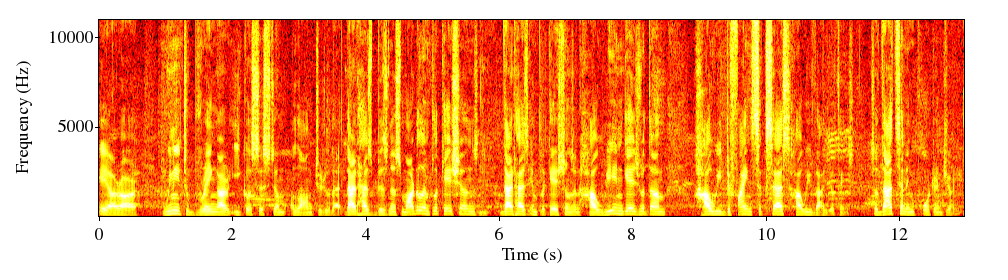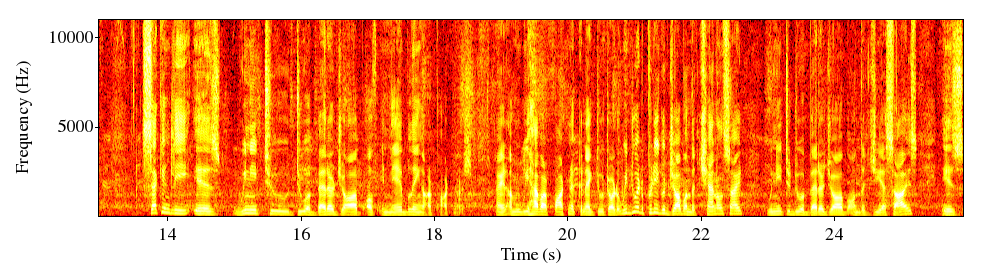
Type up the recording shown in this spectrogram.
ARR, we need to bring our ecosystem along to do that. That has business model implications, mm. that has implications on how we engage with them, how we define success, how we value things. So that's an important journey. Secondly is we need to do a better job of enabling our partners. Right? I mean, we have our partner connect it order. We do a pretty good job on the channel side. We need to do a better job on the GSIs. Is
